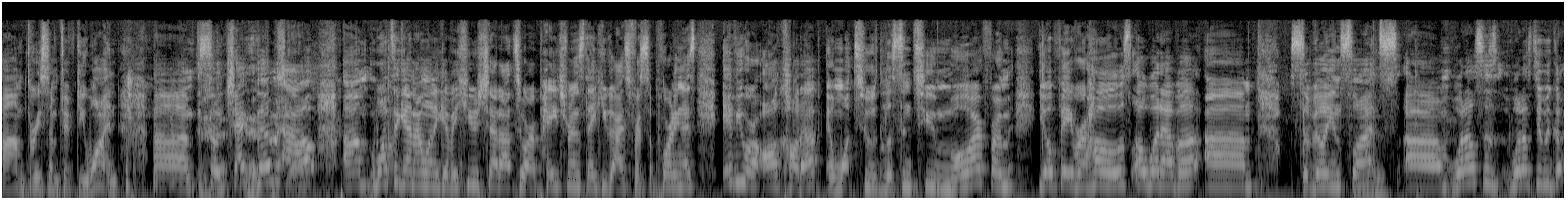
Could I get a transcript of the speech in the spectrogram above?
um, threesome 51. Um, so check them out. Um, once again, I want to give a huge shout out to our patrons. Thank you guys for supporting us. If you are all caught up and want to listen to more from your favorite hoes or whatever, um, civilian sluts. Um, what else is? What else did we go?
